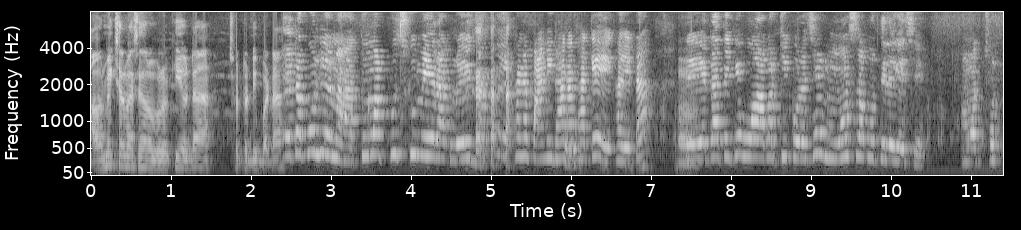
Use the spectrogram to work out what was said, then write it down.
আবার মিক্সার মেশিনের উপরে কি ওটা? ছোট ডিব্বাটা? এটা বলিও না তোমার ফুচকু মেয়ে রাখল। এই দেখো এখানে পানি ঢাকা থাকে এখানে এটা। তো এটা থেকে ও আবার কি করেছে মশলা করতে লেগেছে। আমার ছোট্ট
